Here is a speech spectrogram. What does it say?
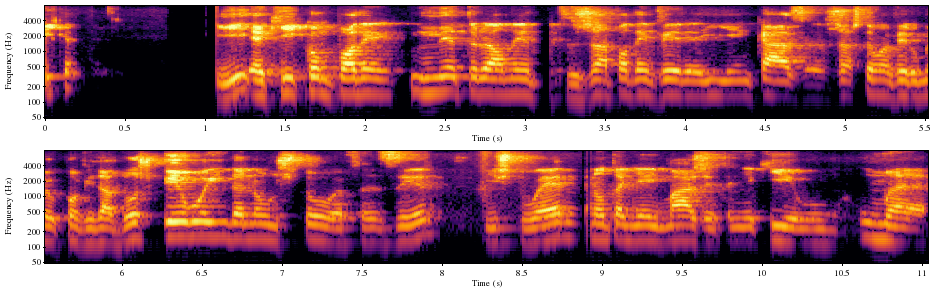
Benfica. E aqui, como podem, naturalmente, já podem ver aí em casa, já estão a ver o meu convidado hoje. Eu ainda não o estou a fazer, isto é, não tenho a imagem, tenho aqui um, uma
